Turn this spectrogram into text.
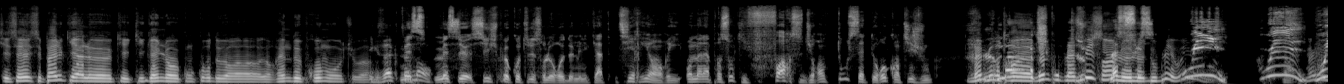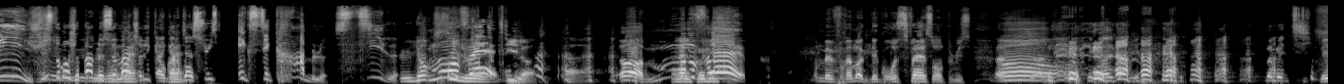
C'est pas elle qui a le qui, qui gagne le concours de euh, reine de promo, tu vois. Exactement. messieurs, si je peux continuer sur l'Euro 2004, Thierry Henry, on a l'impression qu'il force durant tout cet Euro quand il joue. Même, contre, même contre la Suisse, hein, le, doublé, oui. Oui, Oui, oui, justement, je parle de ce match avec un gardien suisse exécrable, style, mauvais, style. oh, mauvais. Mais vraiment avec des grosses fesses en plus. Oh, mais, mais,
